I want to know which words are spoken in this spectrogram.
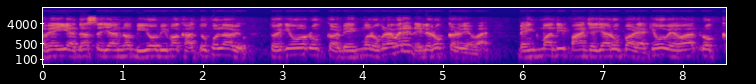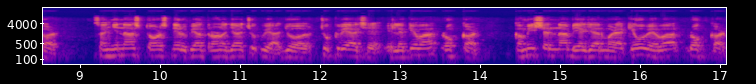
હવે અહીંયા દસ હજારનો બીઓબીમાં ખાતું ખોલાવ્યું. તો એ કેવો રોકડ? બેંકમાં રોકડા ભરે ને? એટલે રોકડ વ્યવહાર. બેંકમાંથી પાંચ હજાર ઉપાડ્યા. કેવો વ્યવહાર? રોકડ. સંજના સ્ટોર્સને રૂપિયા ત્રણ હજાર ચૂકવ્યા. જો ચૂકવ્યા છે. એટલે કેવા? રોકડ. કમિશનના બે હજાર મળ્યા. કેવો વ્યવહાર? રોકડ.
